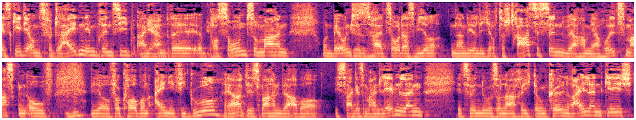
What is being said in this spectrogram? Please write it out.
es geht ja ums Verkleiden im Prinzip, eine ja. andere Person zu machen. Und bei uns ist es halt so, dass wir natürlich auf der Straße sind. Wir haben ja Holzmasken auf. Mhm. Wir verkörpern eine Figur. Ja, das machen wir aber, ich sage jetzt mal ein Leben lang. Jetzt, wenn du so nach Richtung Köln-Rheinland gehst,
